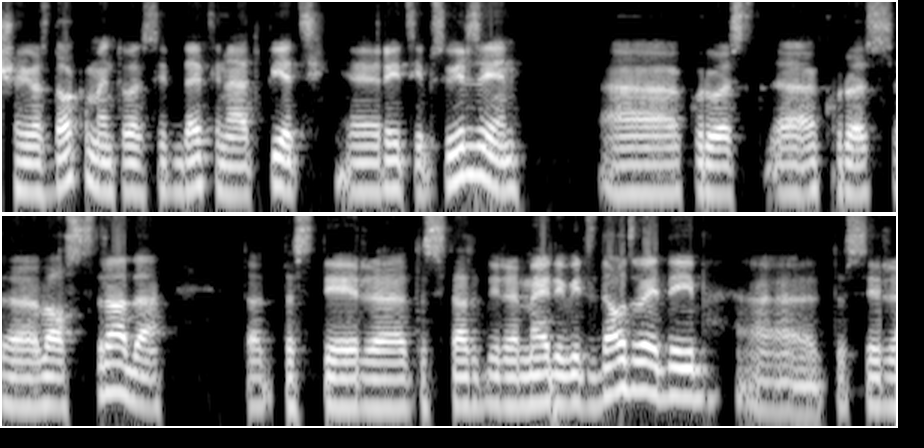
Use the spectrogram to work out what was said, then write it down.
šajos dokumentos ir definēti pieci rīcības virzieni, kuros, kuros valsts strādā. Tad, tas ir, tas ir mēdīņu vidas daudzveidība, tas ir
